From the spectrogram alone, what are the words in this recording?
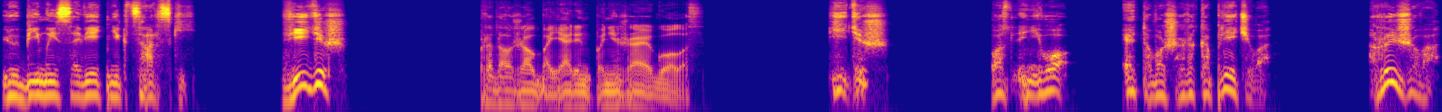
любимый советник царский. Видишь? Продолжал боярин, понижая голос. «Видишь, возле него этого широкоплечего, рыжего,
